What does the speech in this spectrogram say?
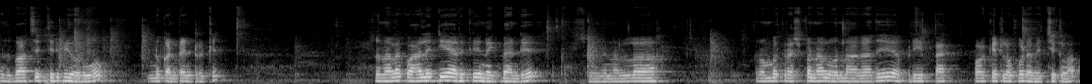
அந்த பாக்ஸுக்கு திருப்பி வருவோம். இன்னும் கண்டென்ட் இருக்குது ஸோ நல்லா குவாலிட்டியாக இருக்குது நெக் பேண்டு ஸோ இது நல்லா ரொம்ப க்ரஷ் பண்ணாலும் ஒன்றும் ஆகாது. அப்படியே பேக் பாக்கெட்டில் கூட வச்சுக்கலாம்.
